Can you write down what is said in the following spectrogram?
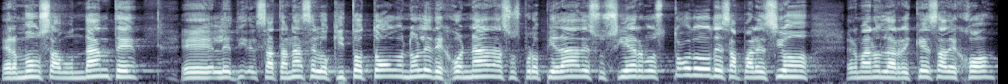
hermosa, abundante. Eh, Satanás se lo quitó todo, no le dejó nada, sus propiedades, sus siervos, todo desapareció, hermanos, la riqueza de Job,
